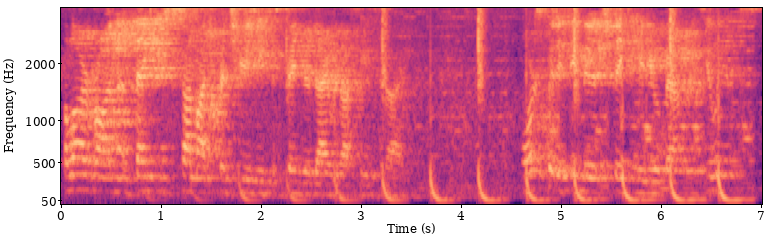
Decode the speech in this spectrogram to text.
Hello, everyone, and thank you so much for choosing to spend your day with us here today. I want to spend a few minutes speaking with you about resilience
